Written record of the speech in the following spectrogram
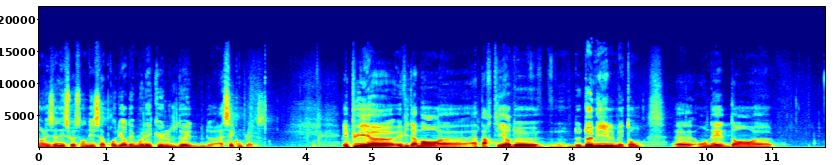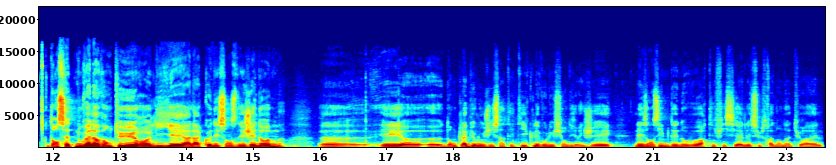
dans les années 70, à produire des molécules assez complexes. Et puis, évidemment, à partir de, 2000, mettons, on est dans, dans cette nouvelle aventure liée à la connaissance des génomes euh, et euh, euh, donc la biologie synthétique, l'évolution dirigée, les enzymes de novo artificiels, les substrats non naturels,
